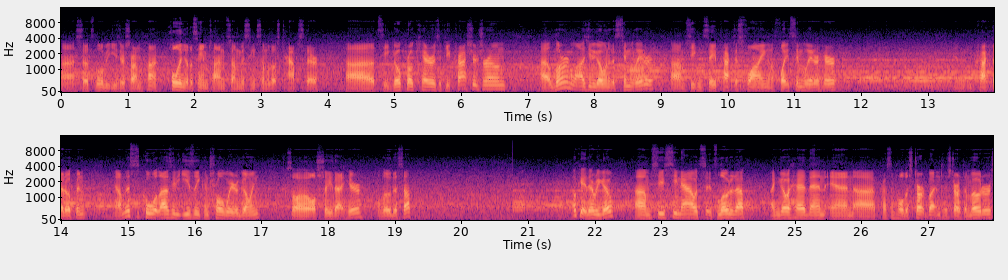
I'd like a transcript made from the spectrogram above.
Uh, so it's a little bit easier. So I'm kind of holding at the same time, so I'm missing some of those taps there. Uh, let's see, GoPro cares if you crash your drone. Uh, Learn allows you to go into the simulator, um, so you can say practice flying in the flight simulator here, and crack that open. Now this is cool, it allows you to easily control where you're going. So I'll show you that here. I'll load this up. Okay, there we go. Um, so you see now it's, it's loaded up. I can go ahead then and uh, press and hold the start button to start the motors.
